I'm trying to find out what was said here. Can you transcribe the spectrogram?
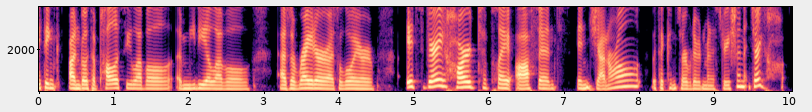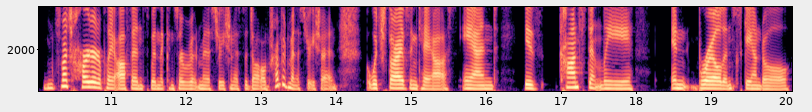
I think on both a policy level, a media level, as a writer, as a lawyer, it's very hard to play offense in general with a conservative administration. It's very it's much harder to play offense when the conservative administration is the Donald Trump administration, which thrives in chaos and is constantly embroiled in scandal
